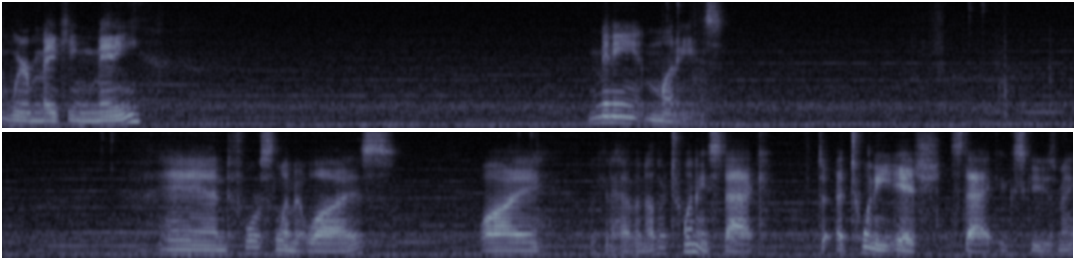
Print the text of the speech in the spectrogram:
we're making many many monies. And force limit wise, why, we could have another 20 stack. A 20-ish stack, excuse me.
